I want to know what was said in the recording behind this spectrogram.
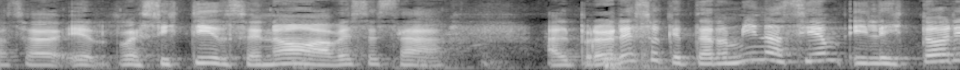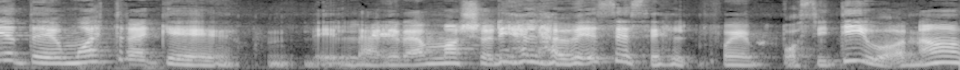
o sea, eh, resistirse, ¿no? A veces a, al progreso que termina siempre, y la historia te demuestra que la gran mayoría de las veces fue positivo, ¿no?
